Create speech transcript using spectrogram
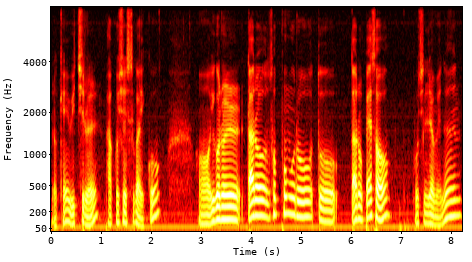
이렇게 위치를 바꾸실 수가 있고 어, 이거를 따로 소품으로 또 따로 빼서 보시려면은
